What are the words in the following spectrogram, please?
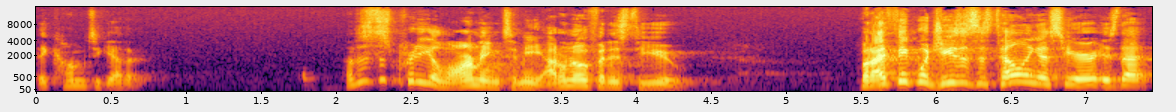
They come together. Now, this is pretty alarming to me. I don't know if it is to you. But I think what Jesus is telling us here is that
